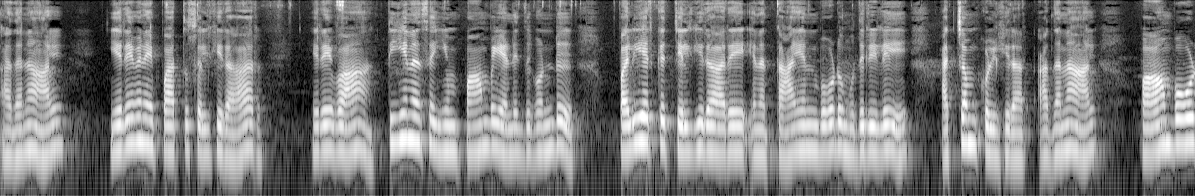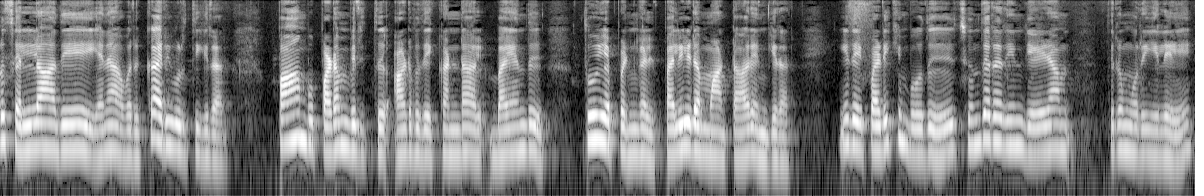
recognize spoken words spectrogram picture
அதனால் இறைவனை பார்த்து சொல்கிறார் இறைவா தீயன செய்யும் பாம்பை அணிந்து கொண்டு பலியேற்கச் செல்கிறாரே என தாயன்போடு முதலிலே அச்சம் கொள்கிறார். அதனால் பாம்போடு செல்லாதே என அவருக்கு அறிவுறுத்துகிறார். பாம்பு படம் விரித்து ஆடுவதைக் கண்டால் பயந்து தூய பெண்கள் பலியிட மாட்டார் என்கிறார். இதை படிக்கும்போது சுந்தரரின் ஏழாம் திருமுறையிலே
